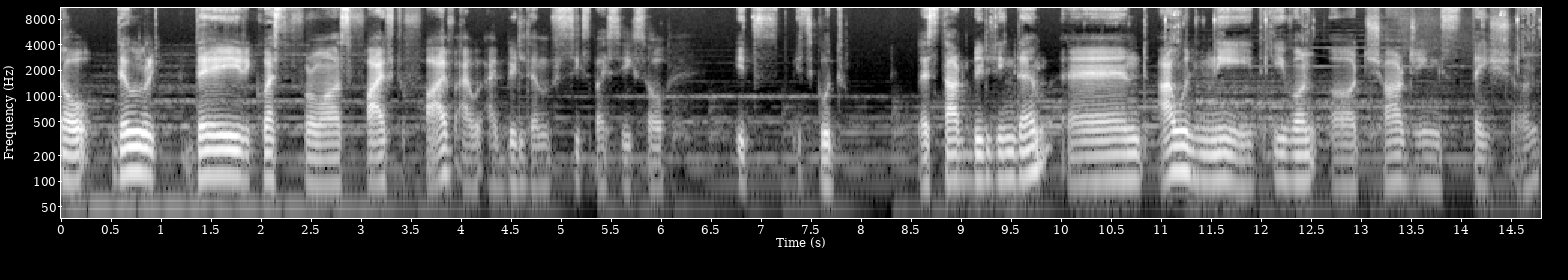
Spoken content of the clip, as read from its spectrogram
So they will they requested from us five to five. I, I build them six by six, so it's it's good let's start building them and I will need even a charging station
